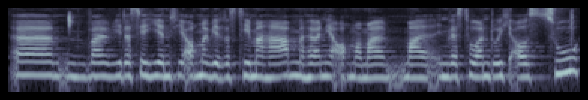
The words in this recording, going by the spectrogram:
äh, weil wir das ja hier natürlich auch mal wieder das Thema haben, hören ja auch mal, mal, mal Investoren durchaus zu.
